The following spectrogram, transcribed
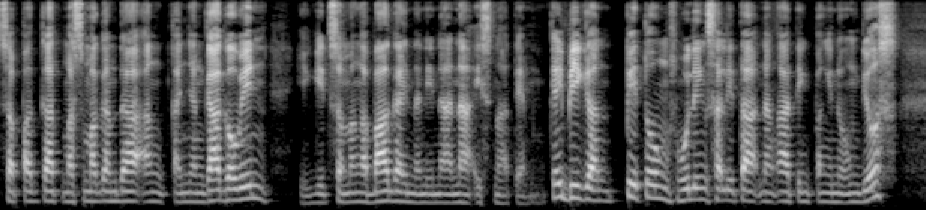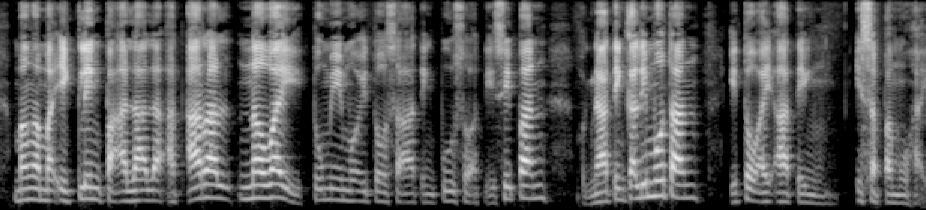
sapagkat mas maganda ang kanyang gagawin higit sa mga bagay na ninanais natin. Kaibigan, pitong huling salita ng ating Panginoong Diyos, mga maikling paalala at aral, naway tumimo ito sa ating puso at isipan. Huwag nating kalimutan, ito ay ating isa pamuhay.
